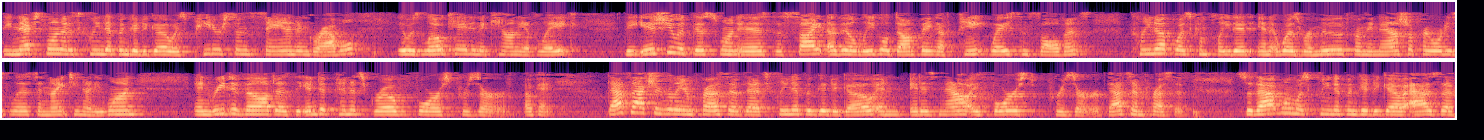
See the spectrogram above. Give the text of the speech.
The next one that is cleaned up and good to go is Peterson Sand and Gravel. It was located in the county of Lake. The issue with this one is the site of illegal dumping of paint waste and solvents. Cleanup was completed and it was removed from the national priorities list in 1991 and redeveloped as the Independence Grove Forest Preserve. Okay. That's actually really impressive that it's cleaned up and good to go and it is now a forest preserve. That's impressive. So that one was cleaned up and good to go as of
